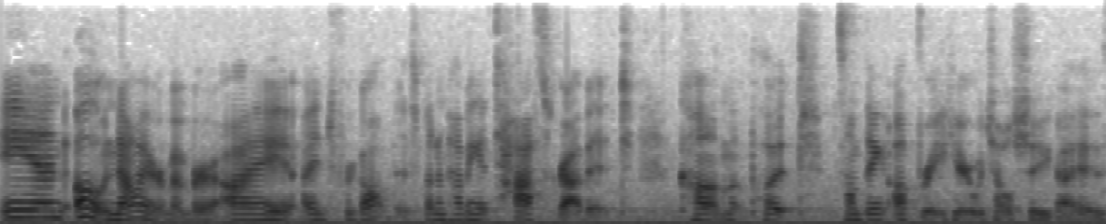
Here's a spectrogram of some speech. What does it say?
And oh now I remember I I forgot this but I'm having a task TaskRabbit come put something up right here which I'll show you guys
